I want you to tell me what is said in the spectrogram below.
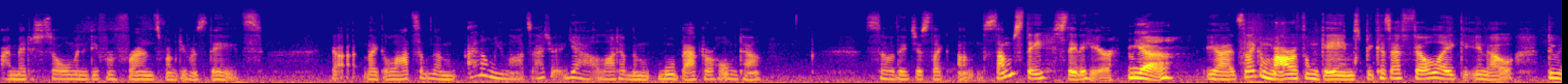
I met so many different friends from different states. Yeah, like lots of them. I don't mean lots. Actually, yeah, a lot of them moved back to their hometown. So they just like um, some stay stayed here. Yeah. Yeah, it's like a marathon games because I feel like you know do,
